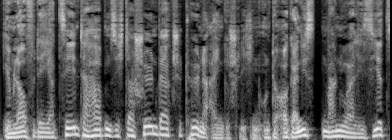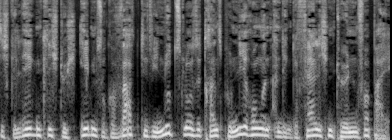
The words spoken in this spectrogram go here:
Im Laufe der Jahrzehnte haben sich da schönbergsche Töne eingeschlichen und der Organist manualisiert sich gelegentlich durch ebenso gewagte wie nutzlose Transponierungen an den gefährlichen Tönen vorbei.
